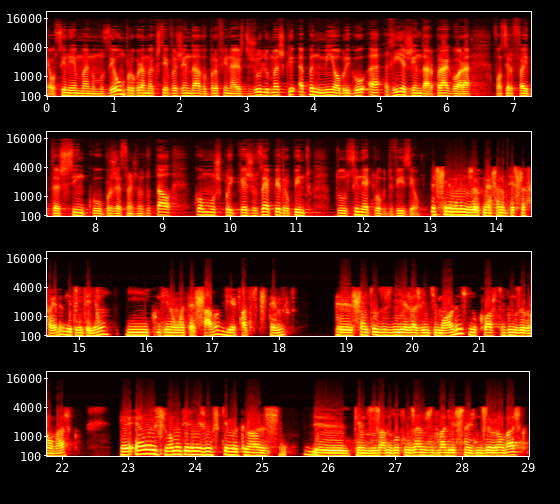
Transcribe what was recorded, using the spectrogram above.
É o Cinema no Museu, um programa que esteve agendado para finais de julho, mas que a pandemia obrigou a reagendar para agora. Vão ser feitas cinco projeções no total, como explica José Pedro Pinto, do Cineclube de Viseu. O Cinema no Museu começa na terça-feira, dia 31, e continuam até sábado, dia 4 de setembro. Eh, são todos os dias às 21 horas, no claustro do Museu Grão Vasco. Eh, elas vão manter o mesmo esquema que nós eh, temos usado nos últimos anos de várias sessões no Museu Grão Vasco.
